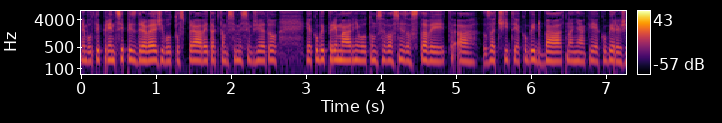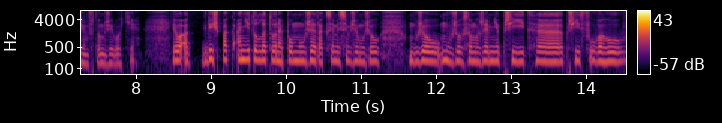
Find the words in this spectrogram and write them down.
nebo ty principy zdravé životosprávy, tak tam si myslím, že je to jakoby primárně o tom se vlastně zastavit a začít jakoby dbát na nějaký jakoby režim v tom životě. Jo, a když pak ani tohle to nepomůže, tak si myslím, že můžou, můžou, můžou samozřejmě přijít, eh, přijít v úvahu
